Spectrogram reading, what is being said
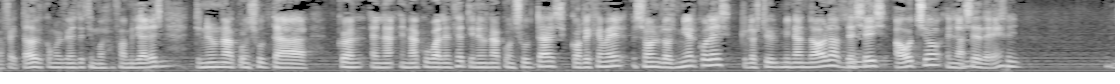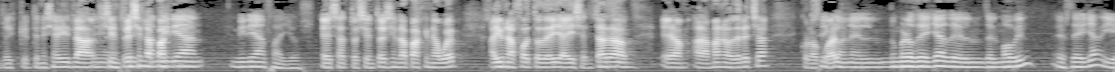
afectados, como bien decimos, familiares, tienen una consulta con- en, la, en Acu Valencia, tienen una consulta, es- corrígeme, son los miércoles, que lo estoy mirando ahora, de Sí. 6 a 8 en la sede, ¿eh? Sí, De que tenéis ahí la, sí, si entráis sí, en la está página. Miriam, Fallos. Exacto, si entráis en la página web, hay una foto de ella ahí sentada Sí, eh, a, la mano derecha, con lo Sí, cual. con el número de ella del, del móvil es de ella y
